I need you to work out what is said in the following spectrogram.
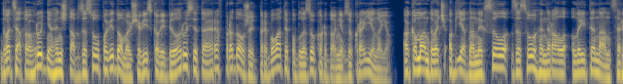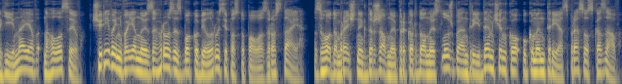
20 грудня генштаб ЗСУ повідомив, що військові Білорусі та РФ продовжують перебувати поблизу кордонів з Україною. А командувач об'єднаних сил ЗСУ генерал-лейтенант Сергій Наєв наголосив, що рівень воєнної загрози з боку Білорусі поступово зростає. Згодом речник Державної прикордонної служби Андрій Демченко у коментарі Еспресо сказав,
